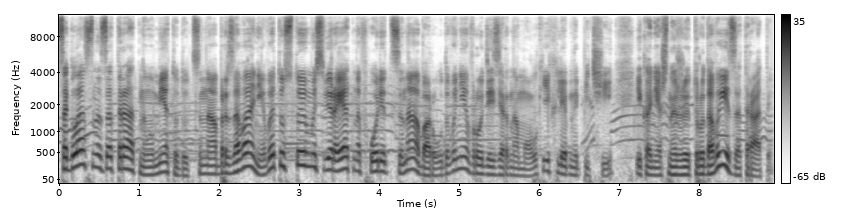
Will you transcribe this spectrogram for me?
Согласно затратному методу ценообразования, в эту стоимость, вероятно, входит цена оборудования, вроде зерномолки и хлебной печи, и, конечно же, трудовые затраты.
